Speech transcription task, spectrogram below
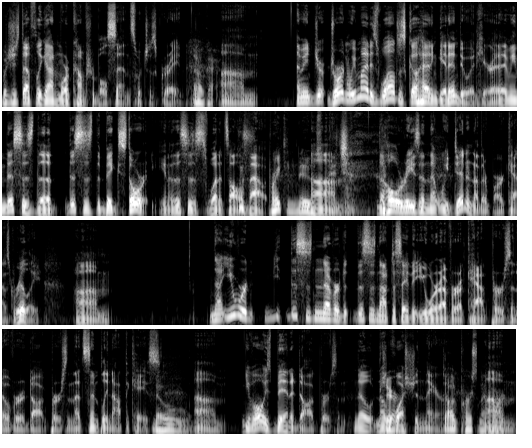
but she's definitely gotten more comfortable since, which is great. Okay. Um, I mean, Jor- Jordan, we might as well just go ahead and get into it here. I mean, this is the this is the big story. You know, this is what it's all about. Breaking news. Um, the whole reason that we did another Barkcast, really. Um, now you were. This is never. This is not to say that you were ever a cat person over a dog person. That's simply not the case. no Um, you've always been a dog person. No, no Sure. question there. dog person. Um,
